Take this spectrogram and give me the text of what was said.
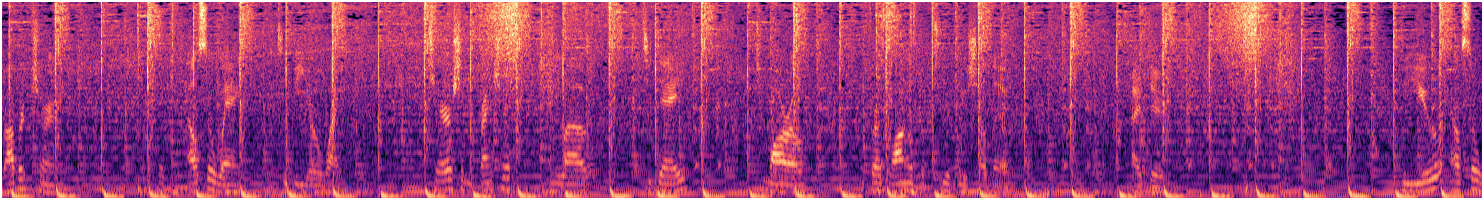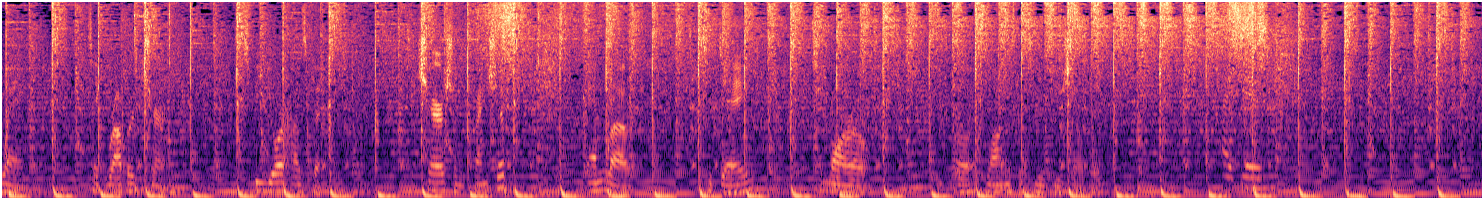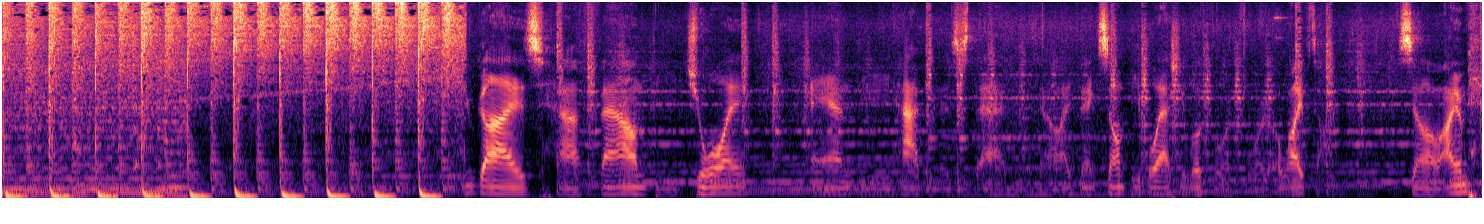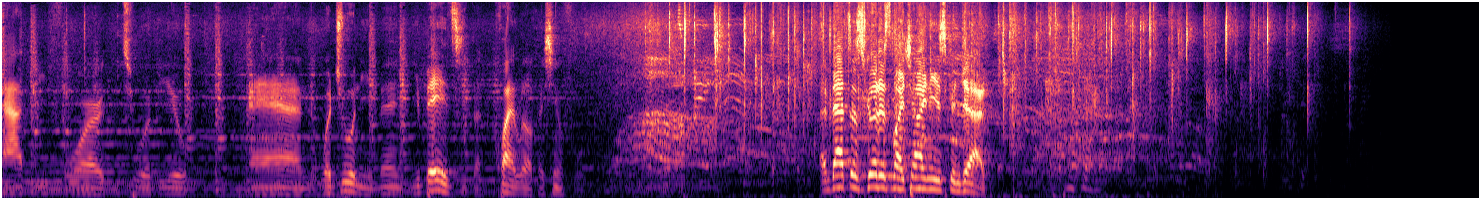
Robert Chern, take Elsa Wang to be your wife, cherishing friendship and love today, tomorrow, and for as long as the two of you shall live. I do. Do you, Elsa Wang, take Robert Chern to be your husband, to cherish in friendship and love today, tomorrow, guys have found the joy and the happiness that you know I think some people actually look for for a lifetime. So I am happy for the two of you, and 我祝你们一辈子的快乐和幸福。And that's as good as my Chinese can get.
